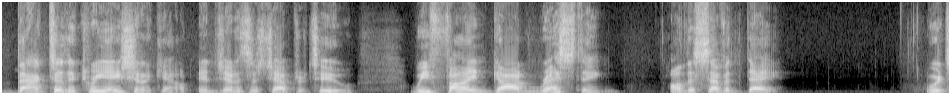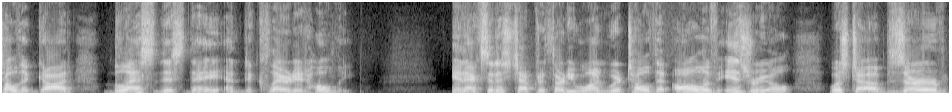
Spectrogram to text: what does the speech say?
back to the creation account in Genesis chapter 2, we find God resting on the seventh day. We're told that God blessed this day and declared it holy. In Exodus chapter 31, we're told that all of Israel was to observe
